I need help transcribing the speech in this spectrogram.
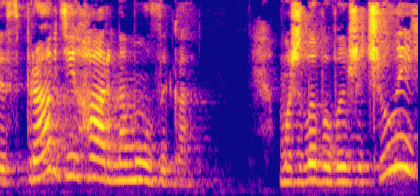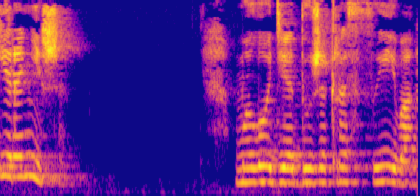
Діти, справді гарна музика. Можливо, ви вже чули її раніше. Мелодія дуже красива,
